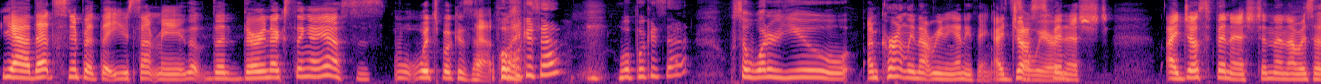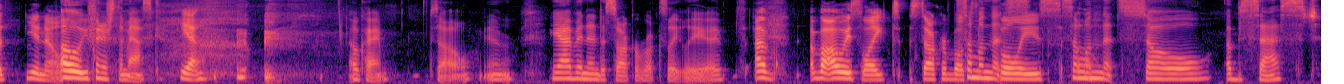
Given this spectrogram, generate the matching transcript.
Yeah, that snippet that you sent me, the, the very next thing I asked is, which book is that? what Like, book is that? What book is that? So what are you? I'm currently not reading anything. I just weird. finished. I just finished, and then I was at, you know. Oh, you finished the mask. Yeah. Okay. So yeah, yeah. I've been into soccer books lately. I've I've, I've always liked stalker books, someone that bullies. someone that's so obsessed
